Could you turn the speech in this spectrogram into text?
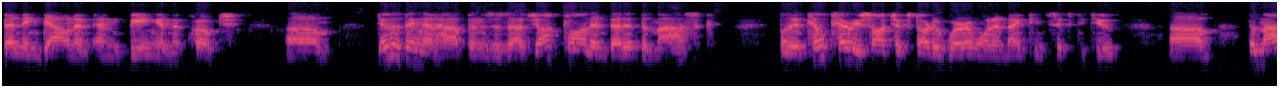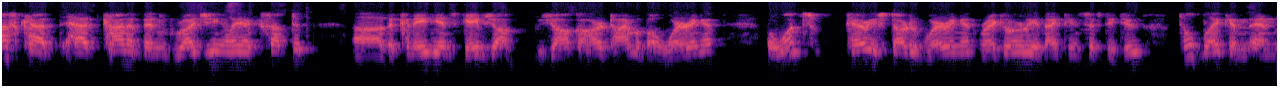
bending down and, and being in the crouch. Um, the other thing that happens is that Jacques Plante invented the mask but until Terry Sawchuk started wearing one in 1962, um, the mask had, had kind of been grudgingly accepted. Uh, the Canadiens gave Jacques, Jacques a hard time about wearing it. But once Terry started wearing it regularly in 1962, Toe Blake and, and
